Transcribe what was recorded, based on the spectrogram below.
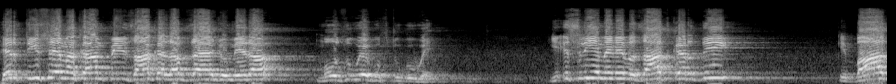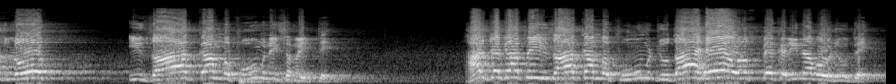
फिर तीसरे मकाम पे ईजा का लफ्ज आया जो मेरा मौजू गुफ्तगु है। ये इसलिए मैंने वजात कर दी कि बाद लोग ईजा का मफहूम नहीं समझते। हर जगह पे ईजा का मफहूम जुदा है और उस पर करीना मौजूद है।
